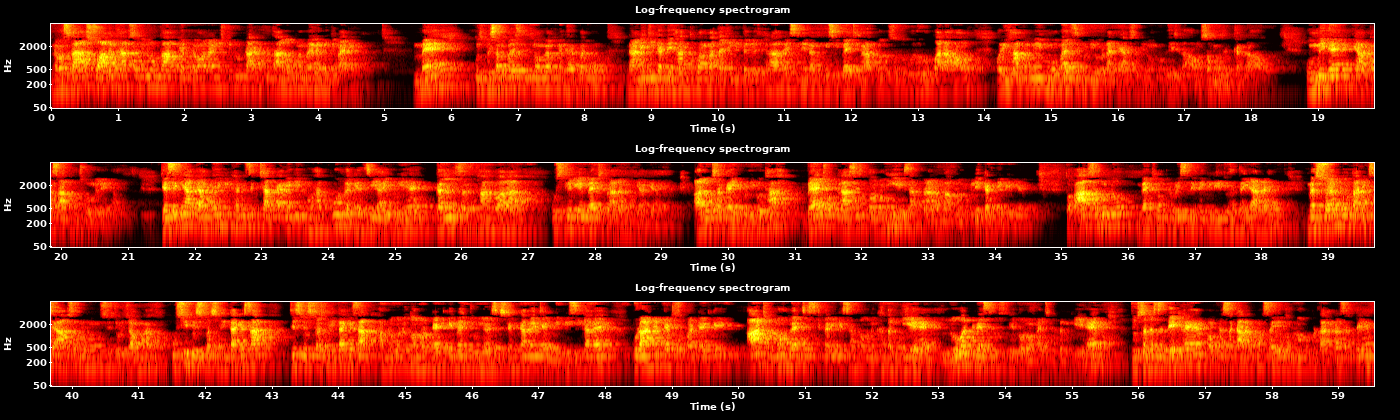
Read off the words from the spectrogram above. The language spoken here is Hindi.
नमस्कार, स्वागत है आप सभी लोगों का आपके अपने ऑनलाइन इंस्टीट्यूट टारगेट तालुक में, मैं रवि तिवारी। मैं कुछ विषम परिस्थितियों में अपने घर पर हूँ। नानी जी का देहांत हुआ, माता जी की तबीयत खराब है, इसलिए ना तो किसी बैच में आप लोगों से रूबरू हो पा रहा हूँ और यहाँ पर मैं मोबाइल से वीडियो बना के आप सभी लोगों को भेज रहा हूँ, संबोधित कर रहा हूँ। उम्मीद है कि आपका साथ मुझको मिलेगा। जैसे कि आप जानते हैं कि खंड शिक्षा अधिकारी की महत्वपूर्ण वैकेंसी आई हुई है, कल संस्थान द्वारा उसके लिए बैच प्रारंभ किया गया है। आलोक सर का एक वीडियो था, बैच और क्लासेस दोनों ही एक साथ प्रारंभ आप लोगों के लिए कर दी गई है। तो आप सभी लोग बैच में प्रवेश लेने के लिए जो है तैयार रहे। मैं स्वयं दो तारीख से आप सभी लोगों से जुड़ जाऊँगा। उसी विश्वसनीयता के साथ जिस विश्वसनीयता के साथ हम लोगों ने दोनों टेट के बैच जूनियर असिस्टेंट का बैच एनडीपीसी का बैच, पुराने टेट सुपर टेट के आठ, नौ बैच इस तरीके से हम लोगों ने खत्म किए हैं लोअर ग्रेजुएट के दोनों बैच खत्म किए हैं। जो सदस्य देख रहे हैं, वो अपना सकारात्मक सहयोग हम लोग को प्रदान कर सकते हैं।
